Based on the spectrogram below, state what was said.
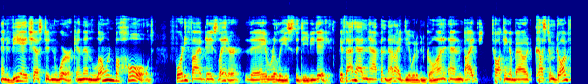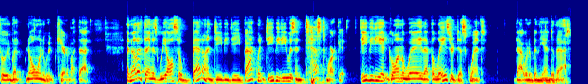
and VHS didn't work. And then lo and behold, 45 days later, they released the DVD. If that hadn't happened, that idea would have been gone, and I'd be talking about custom dog food, but no one would care about that. Another thing is, we also bet on DVD back when DVD was in test market. DVD had gone the way that the Laserdisc went. That would have been the end of that.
